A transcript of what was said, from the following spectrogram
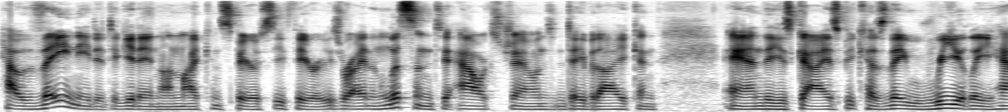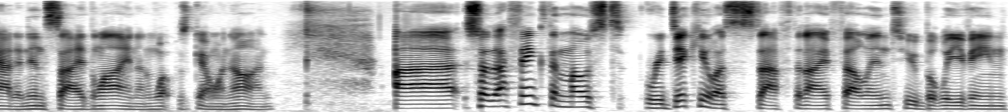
how they needed to get in on my conspiracy theories, right? And listen to Alex Jones and David Icke and, and these guys because they really had an inside line on what was going on. Uh, so I think the most ridiculous stuff that I fell into believing,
